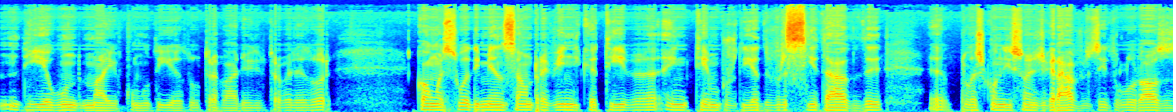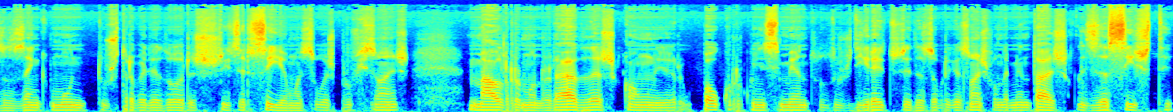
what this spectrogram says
dia 1 de maio como dia do trabalho e do trabalhador, com a sua dimensão reivindicativa em tempos de adversidade pelas condições graves e dolorosas em que muitos trabalhadores exerciam as suas profissões, mal remuneradas, com pouco reconhecimento dos direitos e das obrigações fundamentais que lhes assiste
